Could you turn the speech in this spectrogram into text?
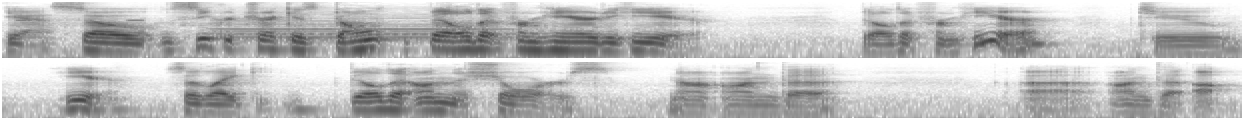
yeah, so the secret trick is don't build it from here to here. Build it from here to here. So like build it on the shores, not on the uh, on the up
